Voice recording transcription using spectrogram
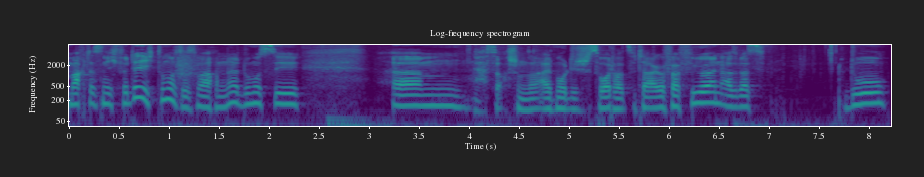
macht es nicht für dich, du musst es machen, ne? Du musst sie, ähm, das ist auch schon so ein altmodisches Wort heutzutage, verführen, also dass du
